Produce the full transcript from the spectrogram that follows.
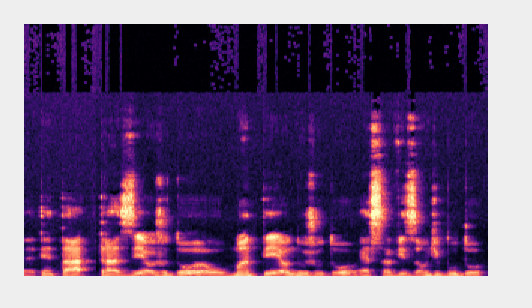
É tentar trazer ao judô ou manter no judô essa visão de budô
